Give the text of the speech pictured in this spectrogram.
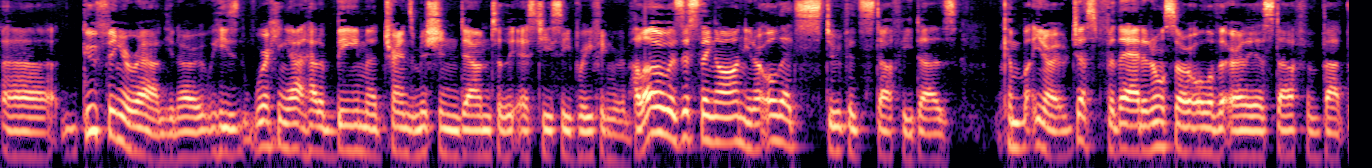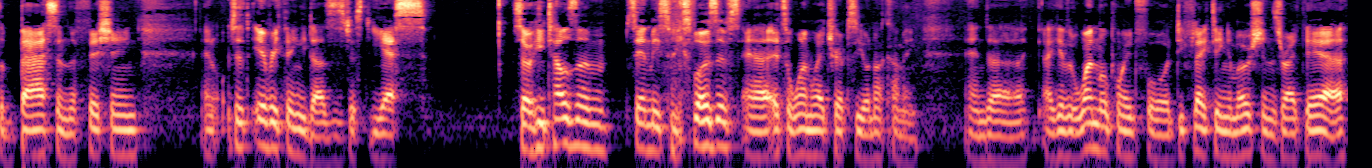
uh, goofing around. You know, he's working out how to beam a transmission down to the SGC briefing room. Hello, is this thing on? You know, all that stupid stuff he does. Com- you know, just for that, and also all of the earlier stuff about the bass and the fishing, and just everything he does is just yes. So he tells them, "Send me some explosives. Uh, it's a one-way trip, so you're not coming." And uh, I give it one more point for deflecting emotions right there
